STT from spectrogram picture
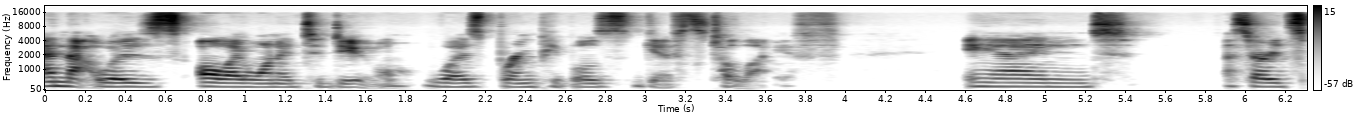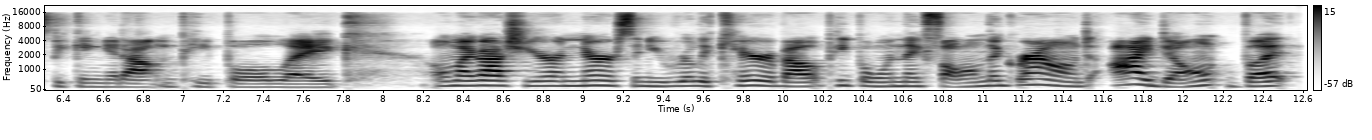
and that was all I wanted to do was bring people's gifts to life. And I started speaking it out in people like, "Oh my gosh, you're a nurse and you really care about people when they fall on the ground. I don't, but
